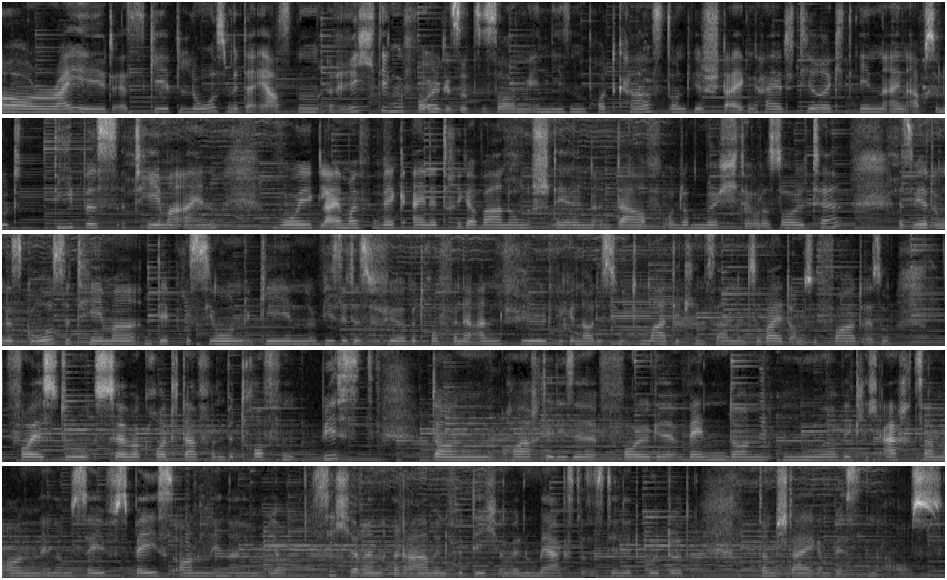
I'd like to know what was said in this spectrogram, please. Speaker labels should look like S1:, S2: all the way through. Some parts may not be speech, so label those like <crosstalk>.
S1: Alright, es geht los mit der ersten richtigen Folge sozusagen in diesem Podcast und wir steigen halt direkt in ein absolut deepes Thema ein, wo ich gleich mal vorweg eine Triggerwarnung stellen darf oder möchte oder sollte. Es wird um das große Thema Depression gehen, wie sich das für Betroffene anfühlt, wie genau die Symptomatiken sind und so weiter und so fort. Also falls du selber gerade davon betroffen bist, dann horch dir diese Folge, wenn dann nur wirklich achtsam an, in einem Safe Space an, in einem ja, sicheren Rahmen für dich. Und wenn du merkst, dass es dir nicht gut tut, dann steig am besten aus.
